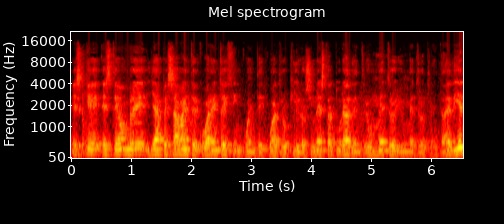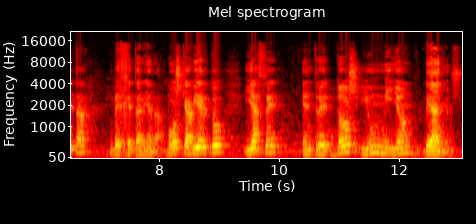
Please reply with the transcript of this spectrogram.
es que este hombre ya pesaba entre 40 y 54 kilos y una estatura de entre un metro y un metro treinta. ¿eh? Dieta vegetariana, bosque abierto y hace entre 2 y un millón de años.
